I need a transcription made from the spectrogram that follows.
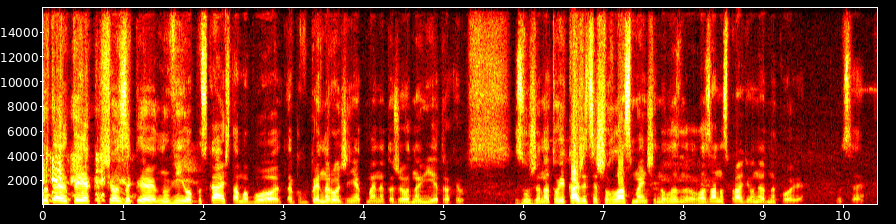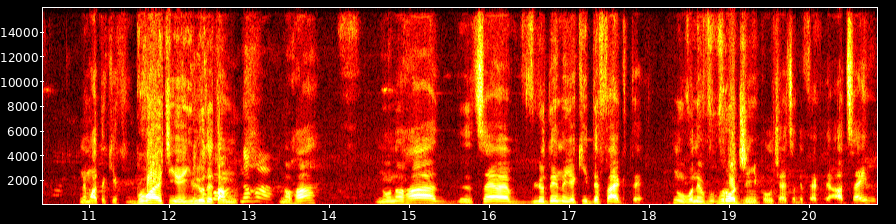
Ну, ти, ти якщо зак- е, ну, вію опускаєш там, або так при народженні, як в мене, теж одна вія трохи зужена, то і кажеться, що глаз менший. Ну, гла- глаза насправді вони однакові. Ну, це нема таких. Бувають і, і люди там. Нога. Нога. Ну, нога це в людини які дефекти. Ну, вони в- вроджені, виходить, дефекти. А цей,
